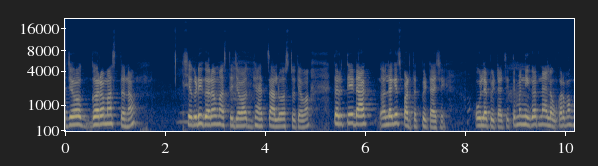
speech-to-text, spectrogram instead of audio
जेव्हा गरम असतं ना शेगडी गरम असते जेव्हा गॅस चालू असतो तेव्हा तर ते डाग लगेच पडतात पिठाचे ओल्या पिठाचे. ते मग निघत नाही लवकर. मग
